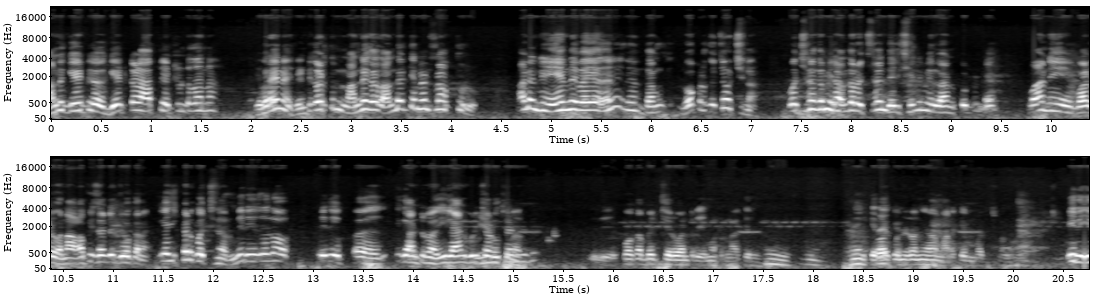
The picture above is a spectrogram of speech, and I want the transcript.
నన్ను గేట్ గేట్ కాడ ఆపితే ఎట్లుంటుందన్న? ఎవరైనా రెంట్ కడుతున్నా. నన్నే కాదు అందరికీ నన్ను ఆపుతున్నారు అంటే నేను ఏంది పోయేదని నేను దమ్ లోపలికి వచ్చి వచ్చిన. వచ్చినాక మీరు అందరు వచ్చిందని తెలిసింది మీరు అనుకుంటుంటే. వాడిని వాడు నా ఆఫీస్ అంటే జోకన. ఇక ఇక్కడికి వచ్చినారు. మీరు ఇదేదో ఇది ఇది అంటున్నారు. ఈ ల్యాండ్ గురించి అడుగుతున్నారు. ఇది కోకాబెట్ చెరువు అంటారు ఏమంటారు నాకేం నేను కిరాయి కొనడం మనకేం పడుచుకున్నాను ఇది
